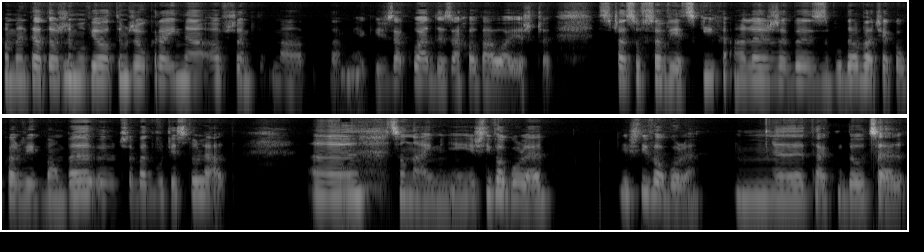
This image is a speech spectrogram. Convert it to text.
komentatorzy mówią o tym, że Ukraina owszem ma tam jakieś zakłady zachowała jeszcze z czasów sowieckich, ale żeby zbudować jakąkolwiek bombę trzeba 20 lat. Co najmniej, jeśli w ogóle, jeśli w ogóle. Mm, e, taki był cel.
